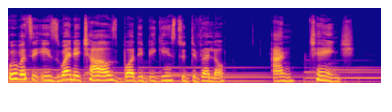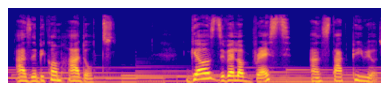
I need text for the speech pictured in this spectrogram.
puberty is when a child's body begins to develop and change as they become adults. Girls develop breasts and start period.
